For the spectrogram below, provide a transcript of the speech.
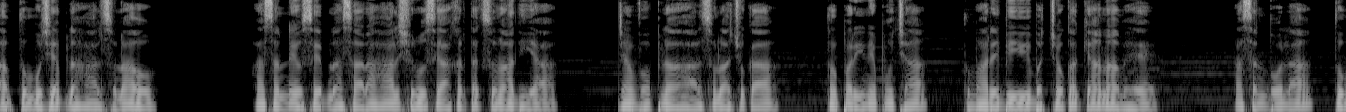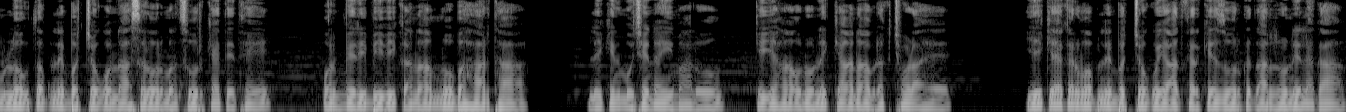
अब तुम मुझे अपना हाल सुनाओ। हसन ने उसे अपना सारा हाल शुरू से आखिर तक सुना दिया। जब वो अपना हाल सुना चुका तो परी ने पूछा तुम्हारे बीवी बच्चों का क्या नाम है? हसन बोला, तुम लोग तो अपने बच्चों को नासर और मंसूर कहते थे, और मेरी बीवी का नाम नोबहार था। लेकिन मुझे नहीं मालूम कि यहाँ उन्होंने क्या नाम रख छोड़ा है। ये कहकर वो अपने बच्चों को याद करके ज़ोर कतार रोने लगा।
